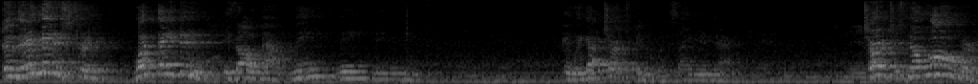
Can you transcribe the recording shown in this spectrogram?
who their ministry, what they do, is all about me, me, me, me. And we got church people with the same mentality. Church is no longer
